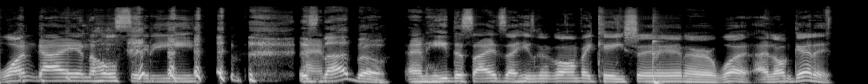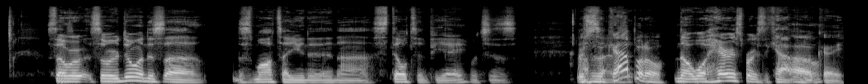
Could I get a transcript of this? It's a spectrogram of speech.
one guy in the whole city, it's and- not though. and he decides that he's gonna go on vacation or what. I don't get it. So we're so we're doing this uh this multi unit in uh Steelton, PA, which is Which is of- capital. No, well Harrisburg is the capital. Oh, okay.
